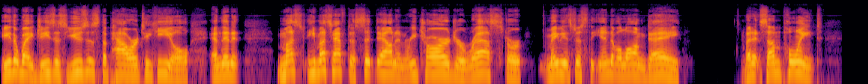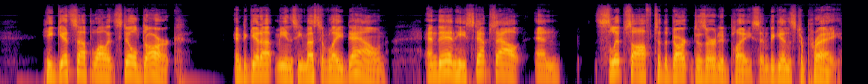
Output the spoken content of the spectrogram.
Either way, Jesus uses the power to heal, and then it must he must have to sit down and recharge or rest, or maybe it's just the end of a long day. But at some point, he gets up while it's still dark and to get up means he must have laid down. And then he steps out and slips off to the dark, deserted place and begins to pray.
